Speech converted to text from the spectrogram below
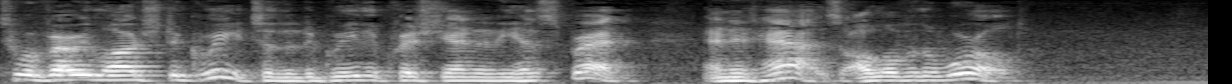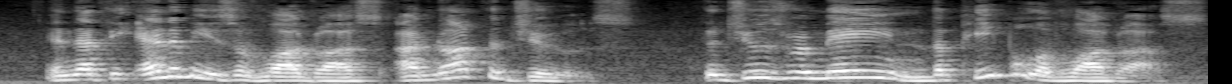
to a very large degree to the degree that christianity has spread and it has all over the world And that the enemies of Logos are not the Jews. The Jews remain the people of Logos.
